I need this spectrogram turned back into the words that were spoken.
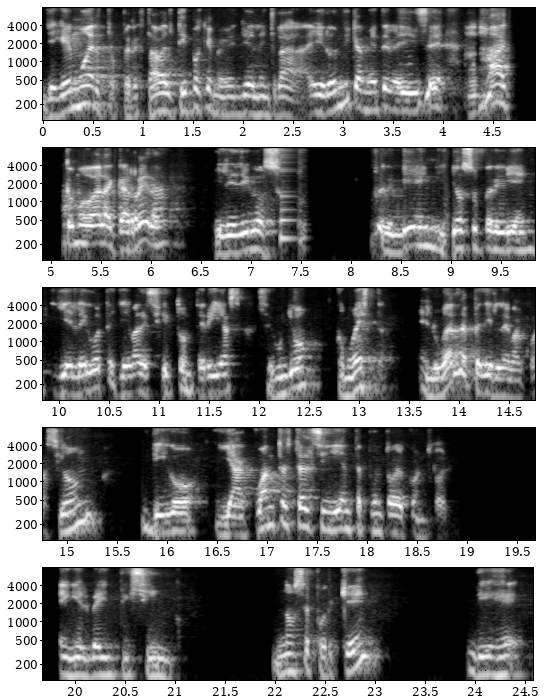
Llegué muerto, pero estaba el tipo que me vendió la entrada. E irónicamente me dice, ajá, ¿cómo va la carrera? Y le digo, súper bien, y yo súper bien. Y el ego te lleva a decir tonterías, según yo, como esta. En lugar de pedir la evacuación, digo, ¿ya cuánto está el siguiente punto de control? En el 25. No sé por qué. Dije,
